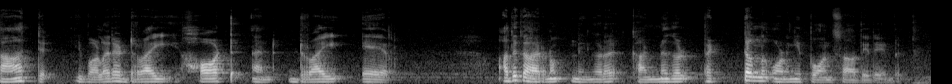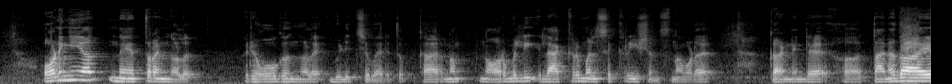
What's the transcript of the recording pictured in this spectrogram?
കാറ്റ് ഈ വളരെ dry hot and dry air അത് കാരണം നിങ്ങളുടെ കണ്ണുകൾ പെട്ടെന്ന് ഉണങ്ങിപ്പോകാൻ സാധ്യതയുണ്ട്. ഉണങ്ങിയ നേത്രങ്ങൾ രോഗങ്ങളെ വിളിച്ചു വരുത്തും. കാരണം നോർമലി ലാക്രിമൽ സെക്രീഷൻസ് നമ്മുടെ കണ്ണിന്റെ തനതായ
